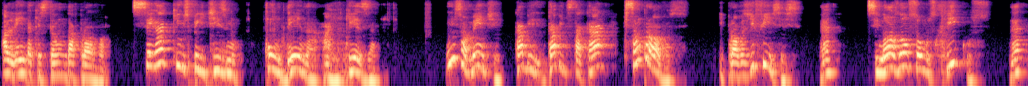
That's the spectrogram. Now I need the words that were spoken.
além da questão da prova? Será que o Espiritismo condena a riqueza? Inicialmente, cabe, cabe destacar que são provas, e provas difíceis. Né? Se nós não somos ricos, né?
